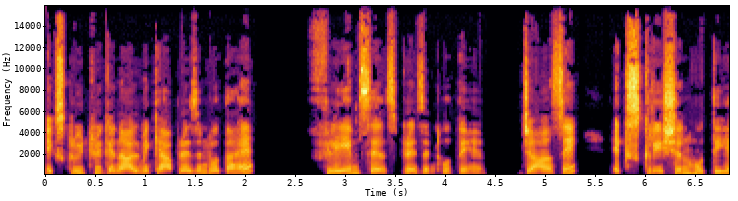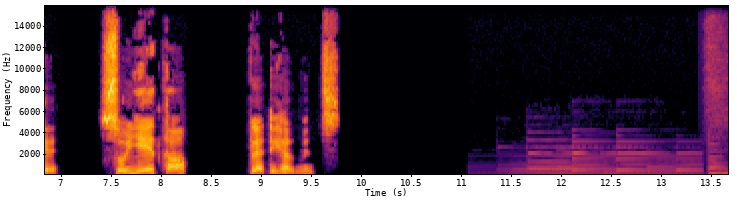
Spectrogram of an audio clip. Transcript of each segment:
एक्सक्रीटरी कैनाल में क्या प्रेजेंट होता है? फ्लेम सेल्स प्रेजेंट होते हैं जहाँ से एक्सक्रीशन होती है। सो so, ये था platyhelminthes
